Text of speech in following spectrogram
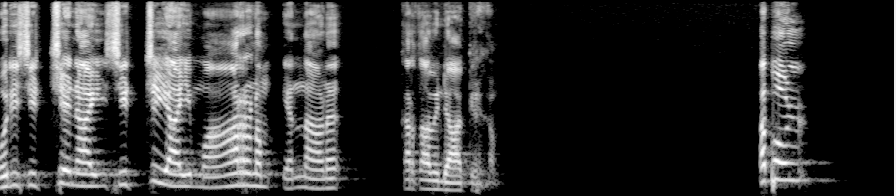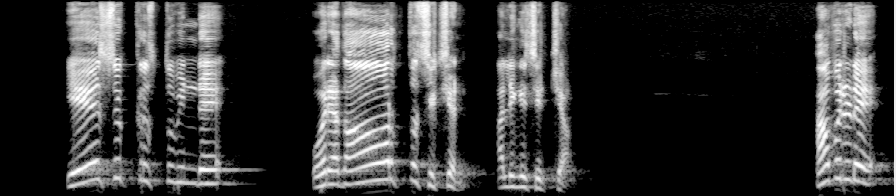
ഒരു ശിഷ്യനായി ശിക്ഷയായി മാറണം എന്നാണ് കർത്താവിന്റെ ആഗ്രഹം. അപ്പോൾ യേശുക്രിസ്തുവിന്റെ ഒരഥാർത്ഥ ശിക്ഷൻ അല്ലെങ്കിൽ ശിക്ഷ അവരുടെ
